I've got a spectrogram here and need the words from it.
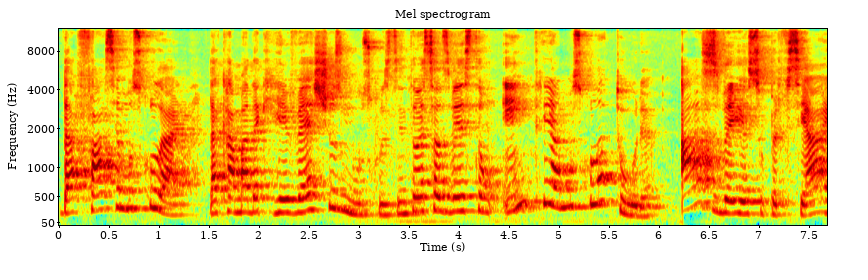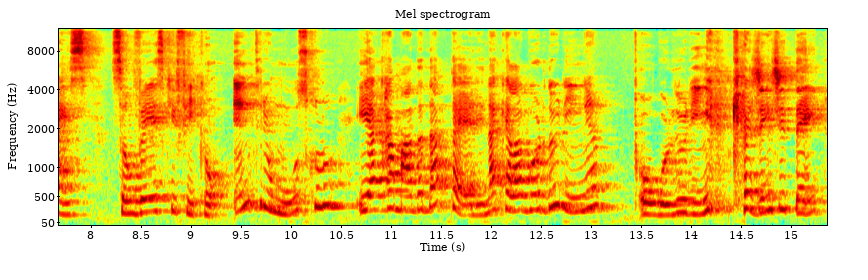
da face muscular, da camada que reveste os músculos. Então essas veias estão entre a musculatura. As veias superficiais são veias que ficam entre o músculo e a camada da pele, naquela gordurinha ou gordurinha que a gente tem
